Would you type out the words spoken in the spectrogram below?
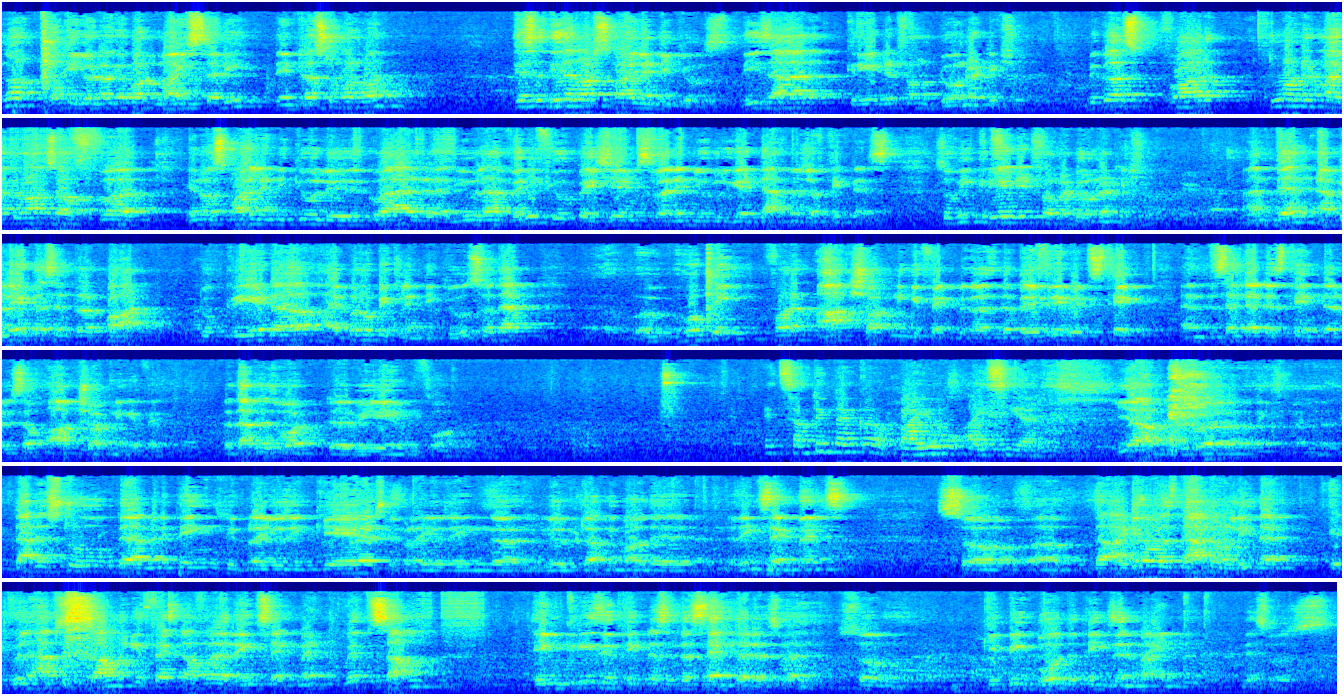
no. okay, you're talking about my study, the intrastromal one. This is, these are not smile lenticules. These are created from donor tissue. Because for 200 microns of uh, you know smile lenticule you require uh, you will have very few patients wherein you will get damage of thickness so we create it from a donor tissue and then ablate the central part to create a hyperopic lenticule so that hoping for an arc shortening effect because the periphery if it's thick and the center is thin there will be some arc shortening effect. So that is what uh, we aim for. It's something like a bio ICR. Yeah, uh, that is true. There are many things. People are using CAIRS, people are using, uh, you'll be talking about the ring segments. So uh, the idea was that only that it will have some effect of a ring segment with some increase in thickness in the center as well. So keeping both the things in mind, this was.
